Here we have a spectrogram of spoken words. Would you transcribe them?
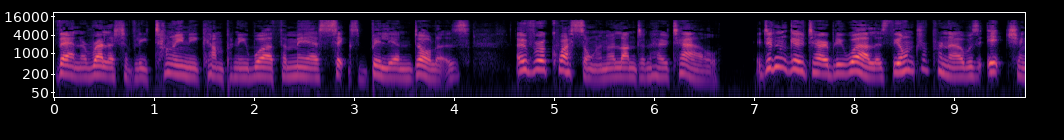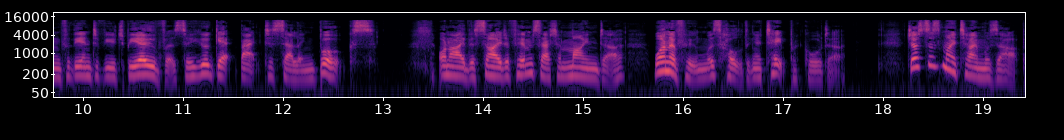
then a relatively tiny company worth a mere six billion dollars, over a croissant in a London hotel. It didn't go terribly well as the entrepreneur was itching for the interview to be over so he could get back to selling books. On either side of him sat a minder, one of whom was holding a tape recorder. Just as my time was up,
